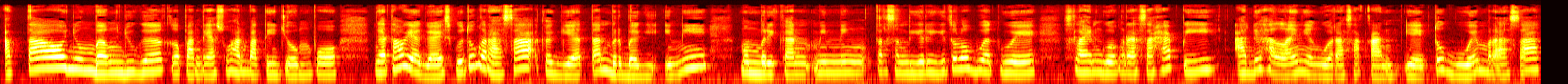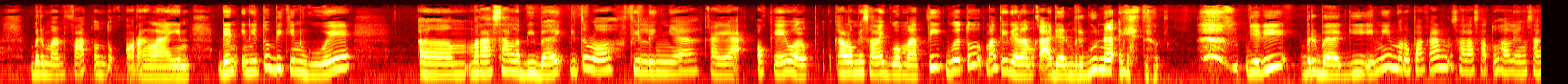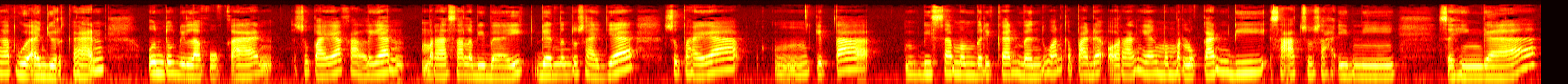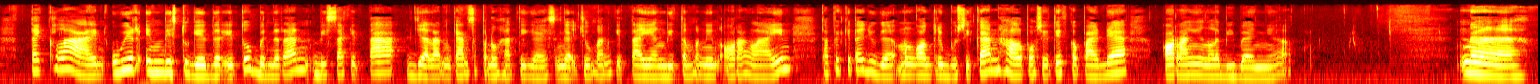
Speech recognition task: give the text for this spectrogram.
Atau nyumbang juga ke panti asuhan panti jompo. Nggak tahu ya guys. Gue tuh ngerasa kegiatan berbagi ini memberikan meaning tersendiri gitu loh buat gue. Selain gue ngerasa happy ada hal lain yang gue rasakan. Yaitu gue merasa bermanfaat untuk orang lain. Dan ini tuh bikin gue um, merasa lebih baik gitu loh feelingnya. Kayak oke okay, walaupun kalau misalnya gue mati gue tuh mati dalam keadaan berguna gitu. Jadi berbagi ini merupakan salah satu hal yang sangat gue anjurkan untuk dilakukan supaya kalian merasa lebih baik dan tentu saja supaya um, kita bisa memberikan bantuan kepada orang yang memerlukan di saat susah ini sehingga tagline we're in this together itu beneran bisa kita jalankan sepenuh hati guys. Nggak cuman kita yang ditemenin orang lain tapi kita juga mengkontribusikan hal positif kepada orang yang lebih banyak. Nah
